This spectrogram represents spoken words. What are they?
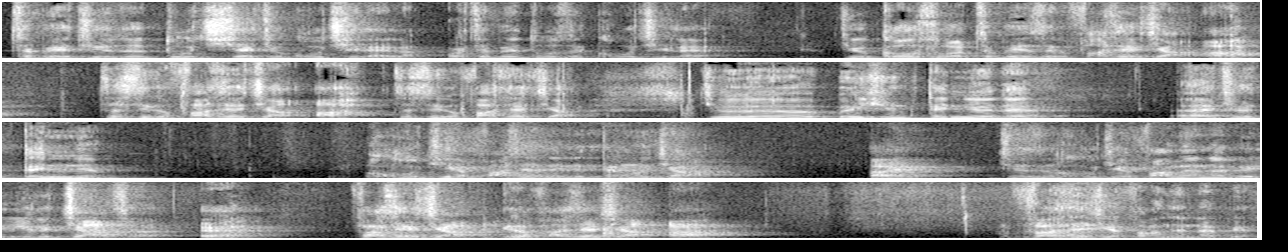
这边就是肚脐啊，就鼓起来了。我这边肚子鼓起来，就告诉我这边是个发射架啊，这是一个发射架啊，这是一个发射架，就卫星登月的，呃，就登火箭发射的一个登陆架，哎，就是火箭放在那边一个架子，哎，发射架一个发射架啊，发射架放在那边，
